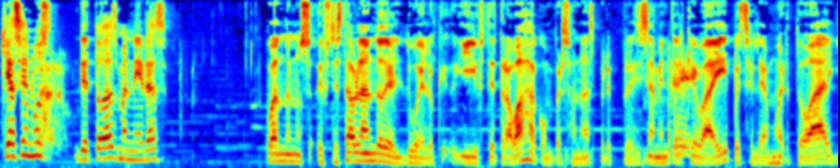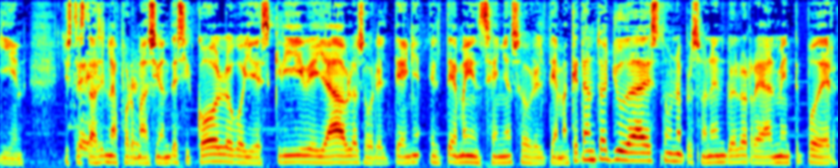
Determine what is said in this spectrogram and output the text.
¿Qué hacemos de todas maneras cuando nos, usted está hablando del duelo y usted trabaja con personas, precisamente el que va ahí, pues se le ha muerto a alguien, y usted está en la formación de psicólogo y escribe y habla sobre el, el tema y enseña sobre el tema. ¿Qué tanto ayuda esto a una persona en duelo realmente poder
